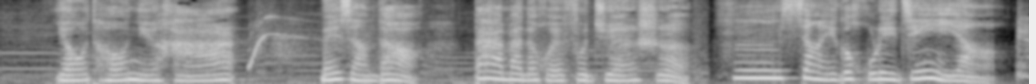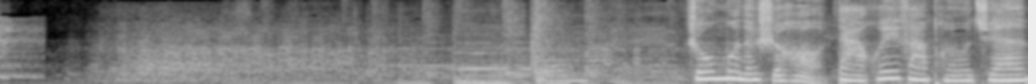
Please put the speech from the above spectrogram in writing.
“油头女孩”。没想到爸爸的回复居然是：“哼，像一个狐狸精一样。”周末的时候，大辉发朋友圈：“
